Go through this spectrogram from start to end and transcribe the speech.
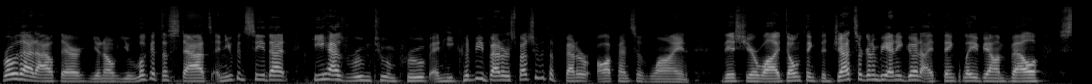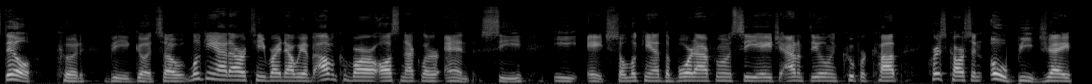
Throw that out there. You know, you look at the stats and you can see that he has room to improve and he could be better, especially with a better offensive line this year. While I don't think the Jets are going to be any good, I think Le'Veon Bell still could be good. So looking at our team right now, we have Alvin Kamara, Austin Ekeler, and CEH. So looking at the board after him, CEH, Adam Thielen, Cooper Kupp, Chris Carson, OBJ,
